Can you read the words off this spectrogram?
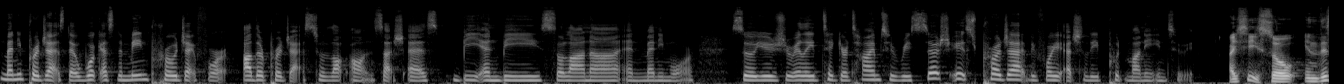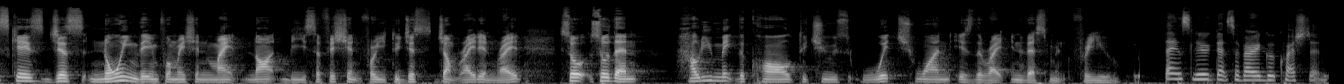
many projects that work as the main project for other projects to log on, such as BNB, Solana, and many more. So you should really take your time to research each project before you actually put money into it. I see. So in this case, just knowing the information might not be sufficient for you to just jump right in, right? So so then how do you make the call to choose which one is the right investment for you? Thanks, Luke. That's a very good question.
